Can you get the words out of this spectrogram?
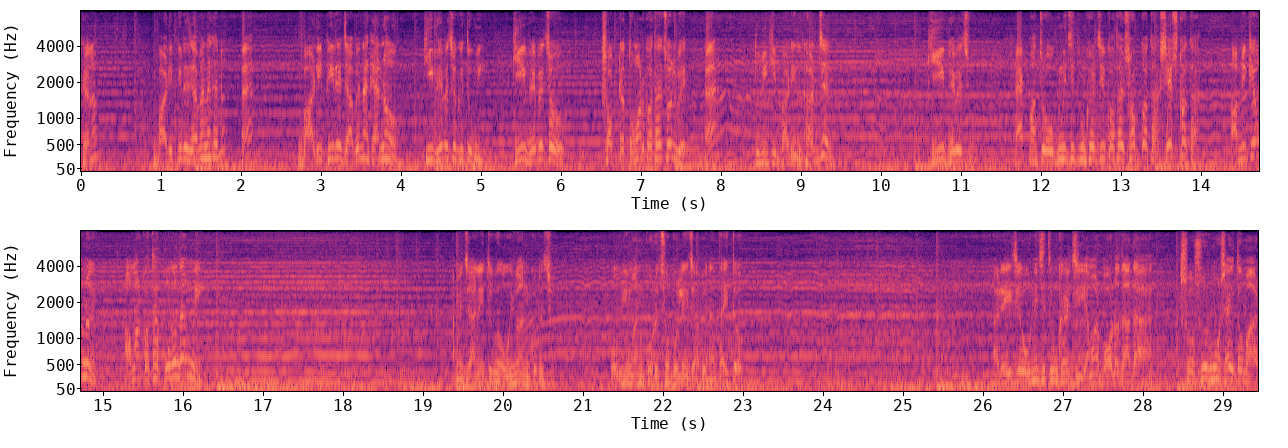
কেন? বাড়ি ফিরে যাবে না কেন? হ্যাঁ? বাড়ি ফিরে যাবে না কেন? কি ভেবেছো কি তুমি? কি ভেবেছো? সবটা তোমার কথায় চলবে হ্যাঁ? তুমি কি বাড়ির গার্জেন কি ভেবেছো? একমাত্র অগ্নিজিৎ মুখার্জির কথায় সব কথা, শেষ কথা? আমি কেউ নই, আমার কথার কোনো দাম নেই। আমি জানি তুমি অভিমান করেছ। অভিমান করেছ বলেই যাবে না, তাই তো? আর এই যে অগ্নিজিৎ মুখার্জি আমার বড় দাদা শ্বশুর মশাই তোমার।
